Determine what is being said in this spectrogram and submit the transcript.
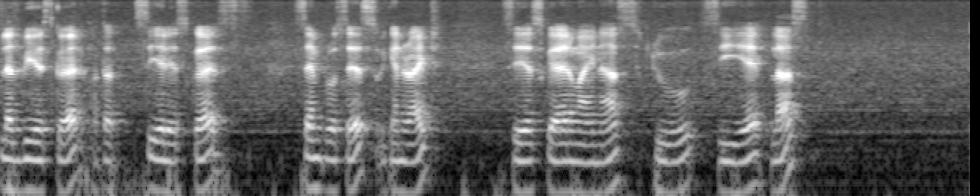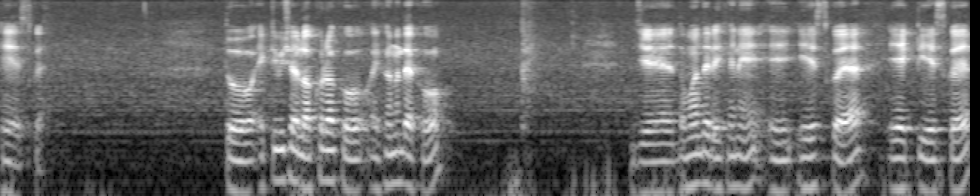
প্লাস বি স্কোয়ার অর্থাৎ সি এর square same process we can write c a square minus two c a plus a square তো একটি বিষয় লক্ষ্য রাখো, এখানে দেখো যে তোমাদের এখানে এই এ স্কোয়ার এ একটি এ স্কোয়ার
